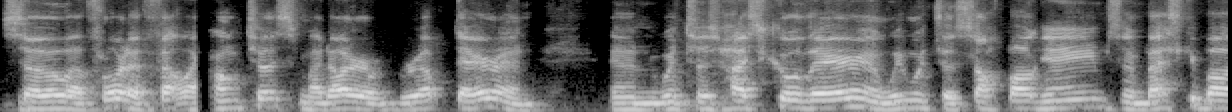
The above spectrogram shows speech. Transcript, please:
So uh, Florida felt like home to us. My daughter grew up there and, and went to high school there. And we went to softball games and basketball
